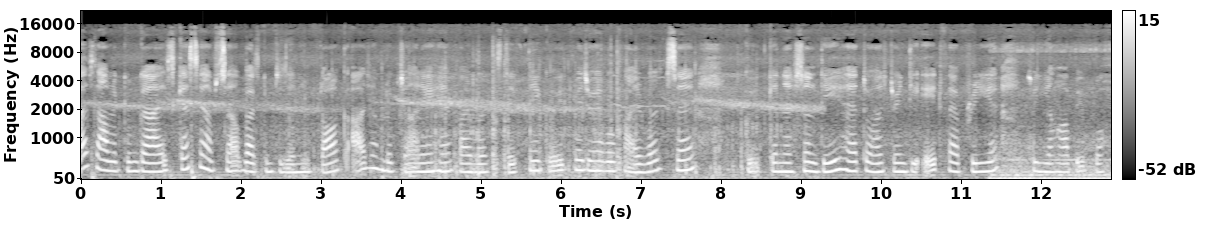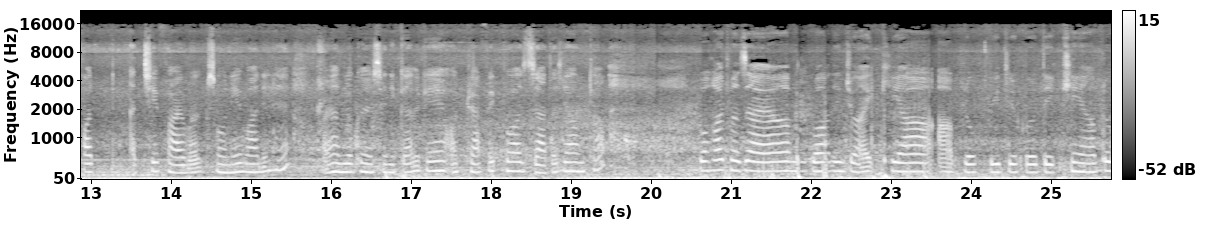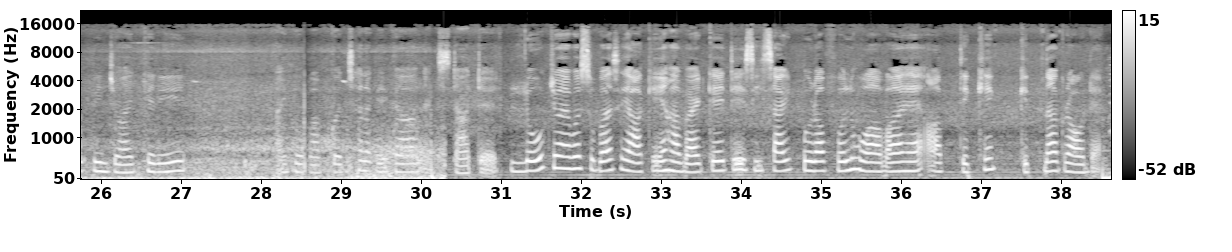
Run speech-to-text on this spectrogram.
वालेकुम गाइस, कैसे हैं आप सब? Welcome to the new blog आज हम लोग जा रहे हैं फायरवर्क्स देखने। कुवैत में जो है वो फायरवर्क्स है। कुवैत का नेशनल डे है तो आज 28 फरवरी है। तो यहाँ पे बहुत अच्छे फायरवर्क्स होने वाले हैं। और हम लोग घर से निकल गए और ट्रैफ़िक बहुत ज़्यादा जाम था। बहुत मज़ा आया, हमने बहुत इंजॉय किया। आप लोग वीडियो को देखें, आप लोग भी इंजॉय करें। आई होप आपको अच्छा लगेगा. लेट स्टार्टेड लोग जो है वो सुबह से आके यहाँ बैठ गए थे. इसी साइड पूरा फुल हुआ हुआ है. आप देखें कितना क्राउड है.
